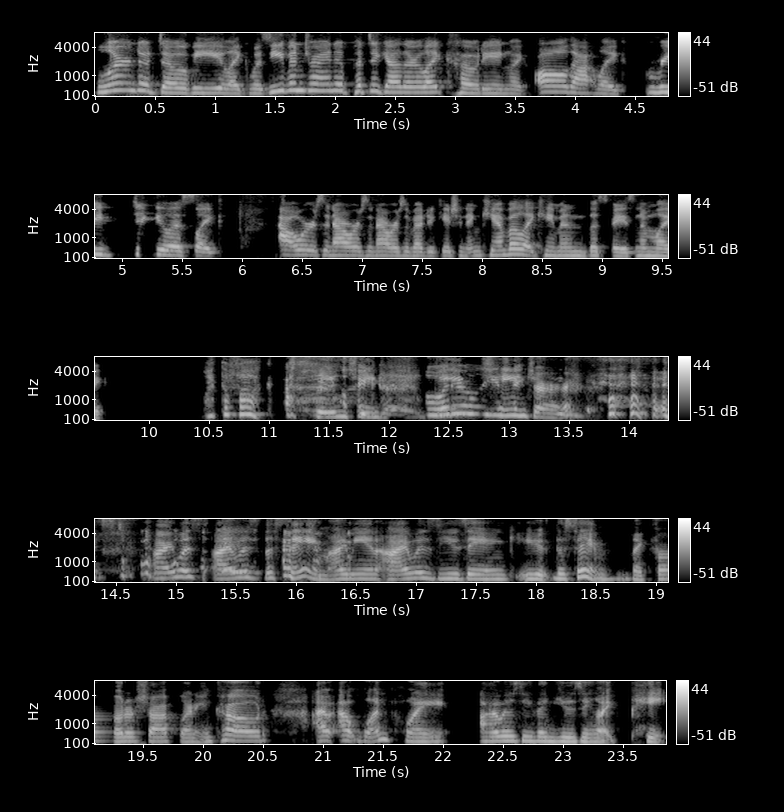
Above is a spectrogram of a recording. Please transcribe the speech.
learned Adobe, like was even trying to put together like coding, like all that like ridiculous like hours and hours and hours of education. And Canva like came into the space and I'm like, what the fuck? Game changer. like, Game changer. I was I was the same. I mean, I was using the same, like Photoshop, learning code. I, at one point, I was even using like paint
